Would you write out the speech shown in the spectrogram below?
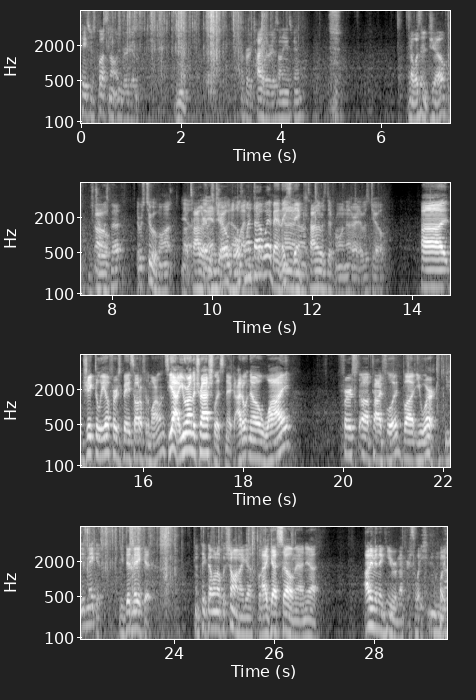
Pacers Plus not looking very good. Whoever Tyler is on ESPN. No, wasn't it Joe? Was Oh. Joe's bet? There was two of them on. Yeah, Tyler it and Joe. Joe both went Joe. that way? Man, they No, no, stink. No, Tyler was a different one. That right? It was Joe. Uh, Jake DeLeo, first base auto for the Marlins. Yeah, you were on the trash list, Nick. I don't know why. First of Ty Floyd, but you were. You did make it. You did make it. Gonna take that one up with Sean, I guess. But I guess so, man. Yeah. I don't even think he remembers what he, what No.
